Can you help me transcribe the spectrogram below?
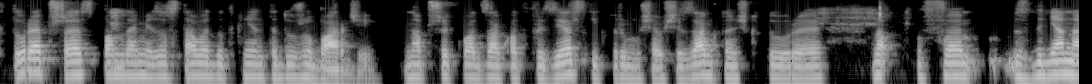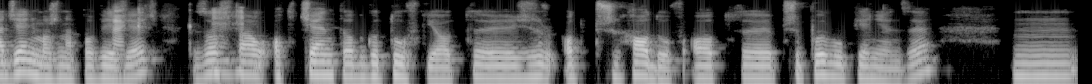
które przez pandemię zostały dotknięte dużo bardziej. Na przykład zakład fryzjerski, który musiał się zamknąć, który no, w, z dnia na dzień, można powiedzieć, tak. został mhm. odcięty od gotówki, od, od przychodów, od y, przypływu pieniędzy. Mm,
